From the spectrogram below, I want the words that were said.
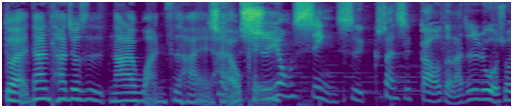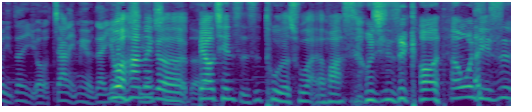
对，但是它就是拿来玩是还还 OK，实用性是算是高的啦。就是如果说你真的有家里面有在用，如果它那个标签纸是吐得出来的话，实用性是高的。但问题是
